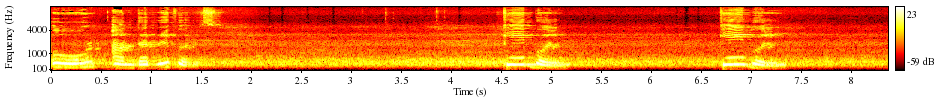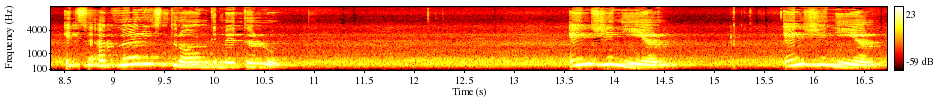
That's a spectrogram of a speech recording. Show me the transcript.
or under rivers. Cable. Cable. It's a very strong metal rope. Engineer. Engineer.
